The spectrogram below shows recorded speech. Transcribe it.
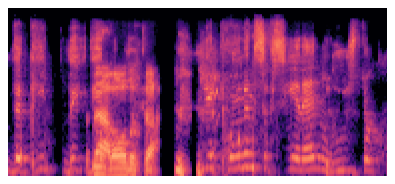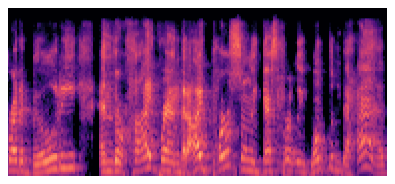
the people not all the time. the opponents of cnn lose their credibility and their high ground that i personally desperately want them to have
